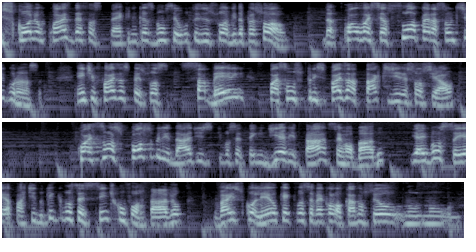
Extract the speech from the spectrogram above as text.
escolham quais dessas técnicas vão ser úteis em sua vida pessoal. Da, qual vai ser a sua operação de segurança. A gente faz as pessoas saberem quais são os principais ataques de rede social, quais são as possibilidades que você tem de evitar ser roubado, e aí você, a partir do que, que você se sente confortável, vai escolher o que, é que você vai colocar no seu, no, no,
